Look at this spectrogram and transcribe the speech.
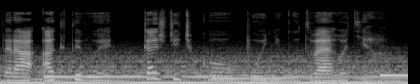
která aktivuje každičkou buňku tvého těla.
